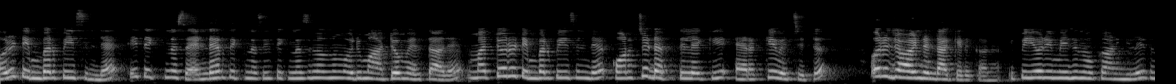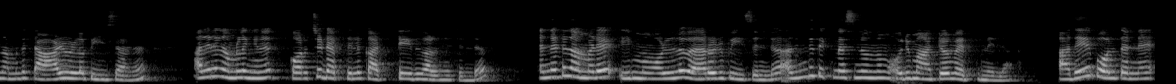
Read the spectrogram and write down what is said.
ഒരു ടിമ്പർ പീസിന്റെ ഈ തിക്നെസ് എന്റയർ തിക്നെസ് ഈ തിക്നെസ്സിനൊന്നും ഒരു മാറ്റവും വരുത്താതെ മറ്റൊരു ടിമ്പർ പീസിന്റെ കുറച്ച് ഡെപ്തിലേക്ക് ഇറക്കി വെച്ചിട്ട് ഒരു ജോയിന്റ് ഉണ്ടാക്കിയെടുക്കുകയാണ് ഇപ്പോൾ ഈ ഒരു ഇമേജ് നോക്കുകയാണെങ്കിൽ ഇത് നമ്മുടെ താഴെയുള്ള പീസാണ് അതിന് നമ്മളിങ്ങനെ കുറച്ച് ഡെപ്തിൽ കട്ട് ചെയ്ത് കളഞ്ഞിട്ടുണ്ട്. എന്നിട്ട് നമ്മുടെ ഈ മുകളിൽ വേറൊരു പീസ് ഉണ്ട്. അതിന്റെ തിക്നെസ്സിനൊന്നും ഒരു മാറ്റവും വരുത്തുന്നില്ല. അതേപോലെ തന്നെ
